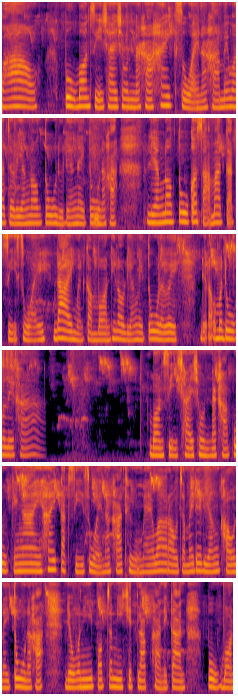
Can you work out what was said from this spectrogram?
ว้าวปลูกบอนสีชายชนนะคะ ให้สวยนะคะ ไม่ว่าจะเลี้ยงนอกตู้หรือเลี้ยงในตู้นะคะ เลี้ยงนอกตู้ก็สามารถกัดสีสวยได้เหมือนกับบอลที่เราเลี้ยงในตู้เลย เดี๋ยวเรามาดูกันเลยค่ะ บอนสีชายชนนะคะ ปลูกง่ายๆให้กัดสีสวยนะคะ ถึงแม้ว่าเราจะไม่ได้เลี้ยงเขาในตู้นะคะ เดี๋ยววันนี้ป๊อปจะมีเคล็ดลับค่ะในการ ปลูกบอน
